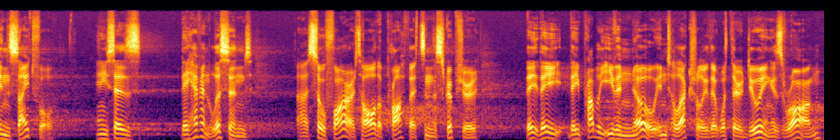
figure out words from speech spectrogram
insightful. And he says, They haven't listened uh, so far to all the prophets in the scripture. They, they, they probably even know intellectually that what they're doing is wrong.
